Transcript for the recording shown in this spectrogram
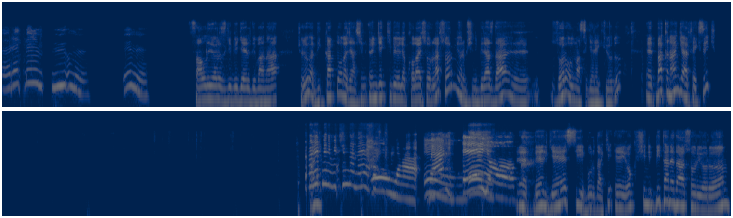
Öğretmenim ü mü? Ü mü? Sallıyoruz gibi geldi bana. Çocuklar dikkatli olacağız. Şimdi önceki gibi öyle kolay sorular sormuyorum. Şimdi biraz daha e, zor olması gerekiyordu. Evet bakın hangi harf eksik? Öğretmenim içinde ne? Ya. E. Ben E yok. Evet belgesi buradaki E yok. Şimdi bir tane daha soruyorum.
